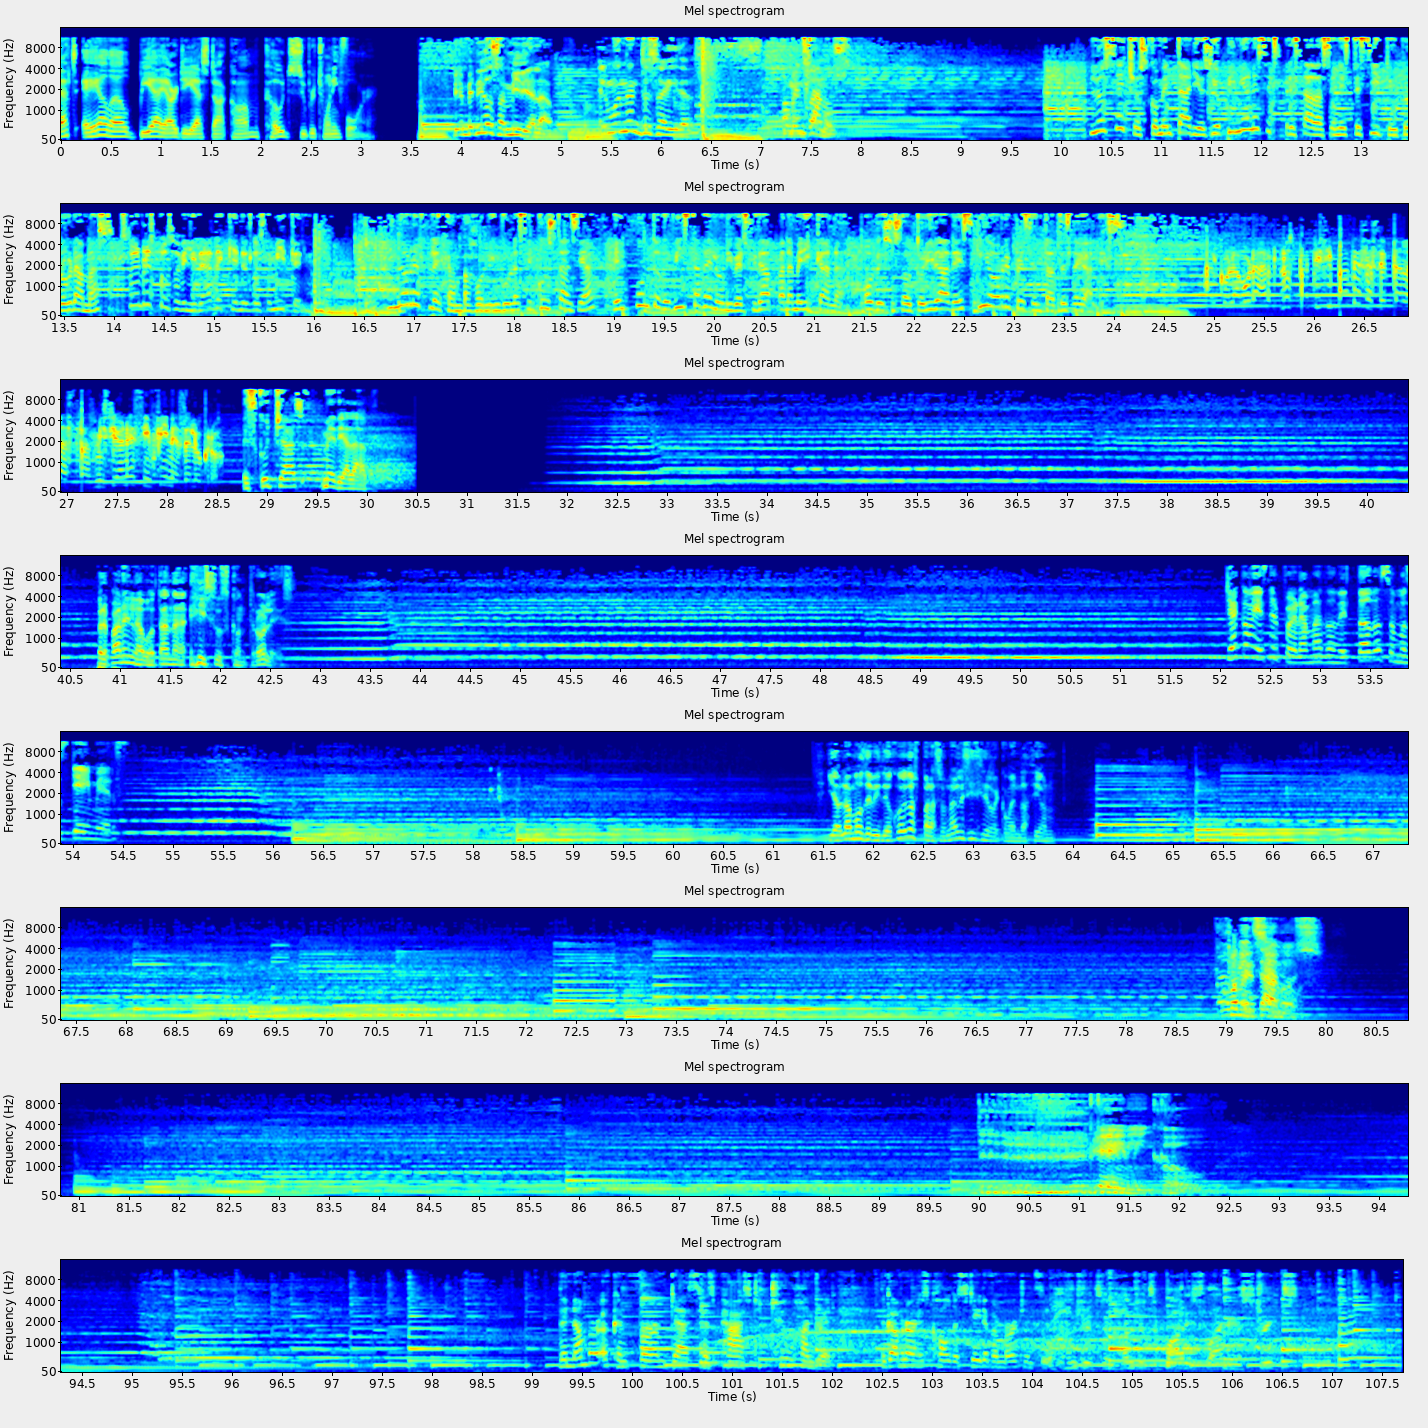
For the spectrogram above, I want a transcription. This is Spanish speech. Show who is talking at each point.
Speaker 1: That's A-L-L-B-I-R-D-S.com, code SUPER24.
Speaker 2: Bienvenidos a Media Lab.
Speaker 3: El mundo en tus oídos. Comenzamos.
Speaker 4: Los hechos, comentarios y opiniones expresadas en este sitio y programas son responsabilidad de quienes los emiten y no reflejan bajo ninguna circunstancia el punto de vista de la Universidad Panamericana o de sus autoridades y o representantes legales. Sin fines de lucro.
Speaker 5: Escuchas Media Lab.
Speaker 6: Preparen la botana y sus controles.
Speaker 7: Ya comienza el programa donde todos somos gamers.
Speaker 6: Y hablamos de videojuegos para su análisis y recomendación.
Speaker 2: Comenzamos.
Speaker 5: Number of confirmed deaths has passed 200. The governor has called a state of emergency.
Speaker 8: There are Hundreds and hundreds of bodies lining the streets.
